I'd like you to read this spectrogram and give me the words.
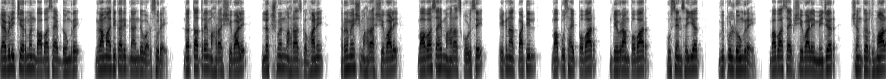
यावेळी चेअरमन बाबासाहेब डोंगरे ग्रामाधिकारी ज्ञानदेव अडसुरे दत्तात्रय महाराज शिवाळे लक्ष्मण महाराज गव्हाणे रमेश महाराज शेवाळे बाबासाहेब महाराज कोळसे एकनाथ पाटील बापूसाहेब पवार देवराम पवार हुसेन सय्यद विपुल डोंगरे बाबासाहेब शेवाळे मेजर शंकर धुमाळ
